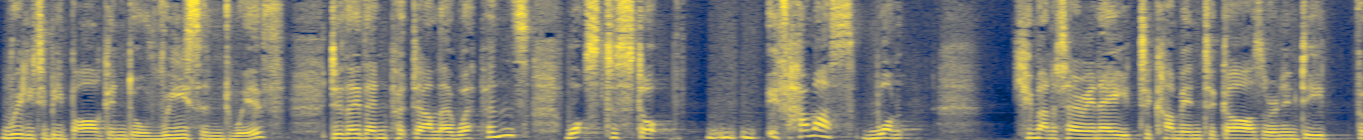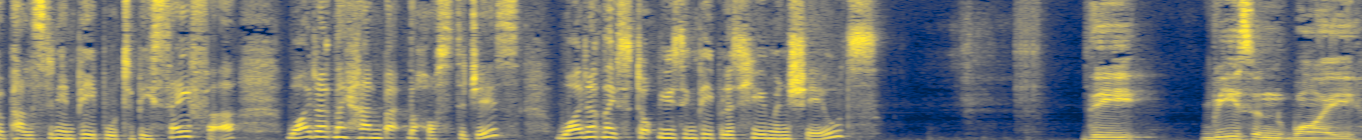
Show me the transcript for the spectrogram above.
really to be bargained or reasoned with. Do they then put down their weapons? What's to stop? If Hamas want humanitarian aid to come into Gaza and indeed for Palestinian people to be safer, why don't they hand back the hostages? Why don't they stop using people as human shields? The reason why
